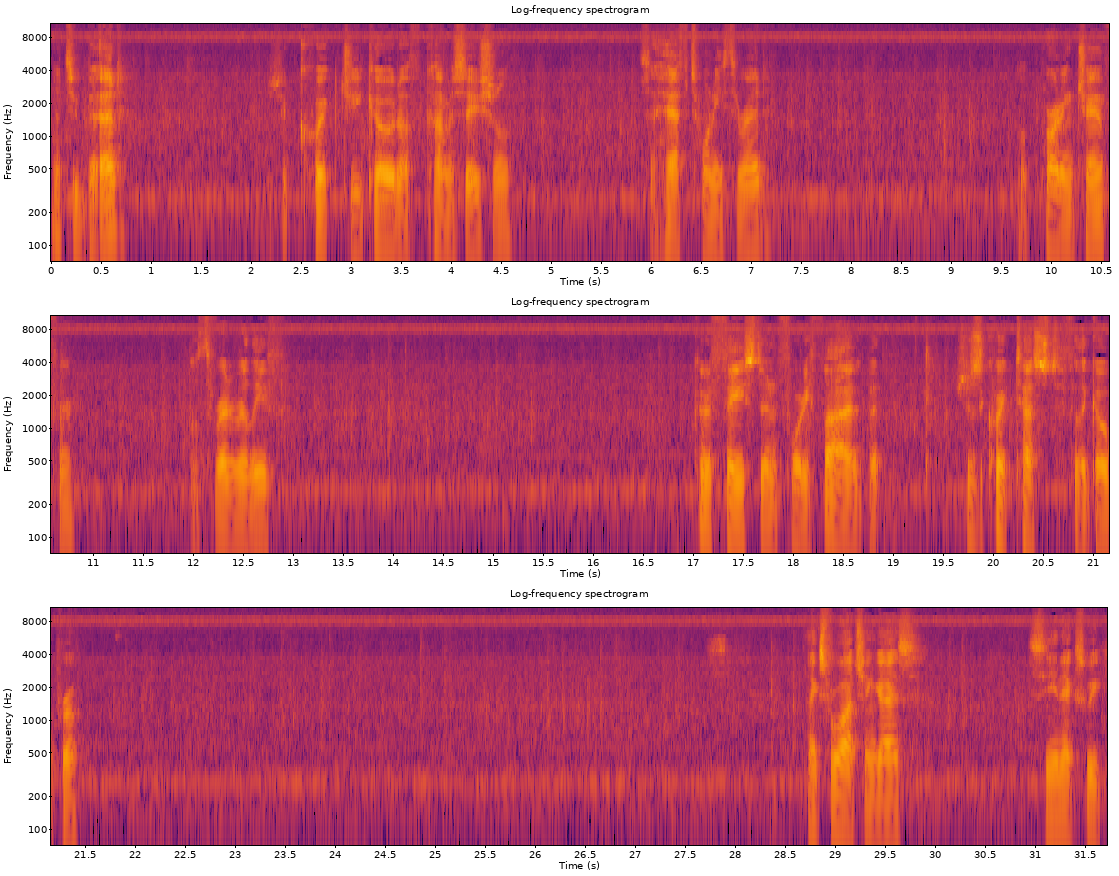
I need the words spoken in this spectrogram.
Not too bad. Just a quick G code off conversational. It's a half 20 thread. A little parting chamfer. A little thread relief. Could have faced in 45, but just a quick test for the GoPro. Thanks for watching, guys. See you next week.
